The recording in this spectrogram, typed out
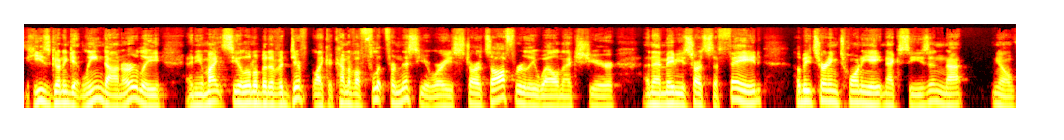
he's going to get leaned on early, and you might see a little bit of a diff, like a kind of a flip from this year, where he starts off really well next year, and then maybe he starts to fade. He'll be turning 28 next season, not you know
